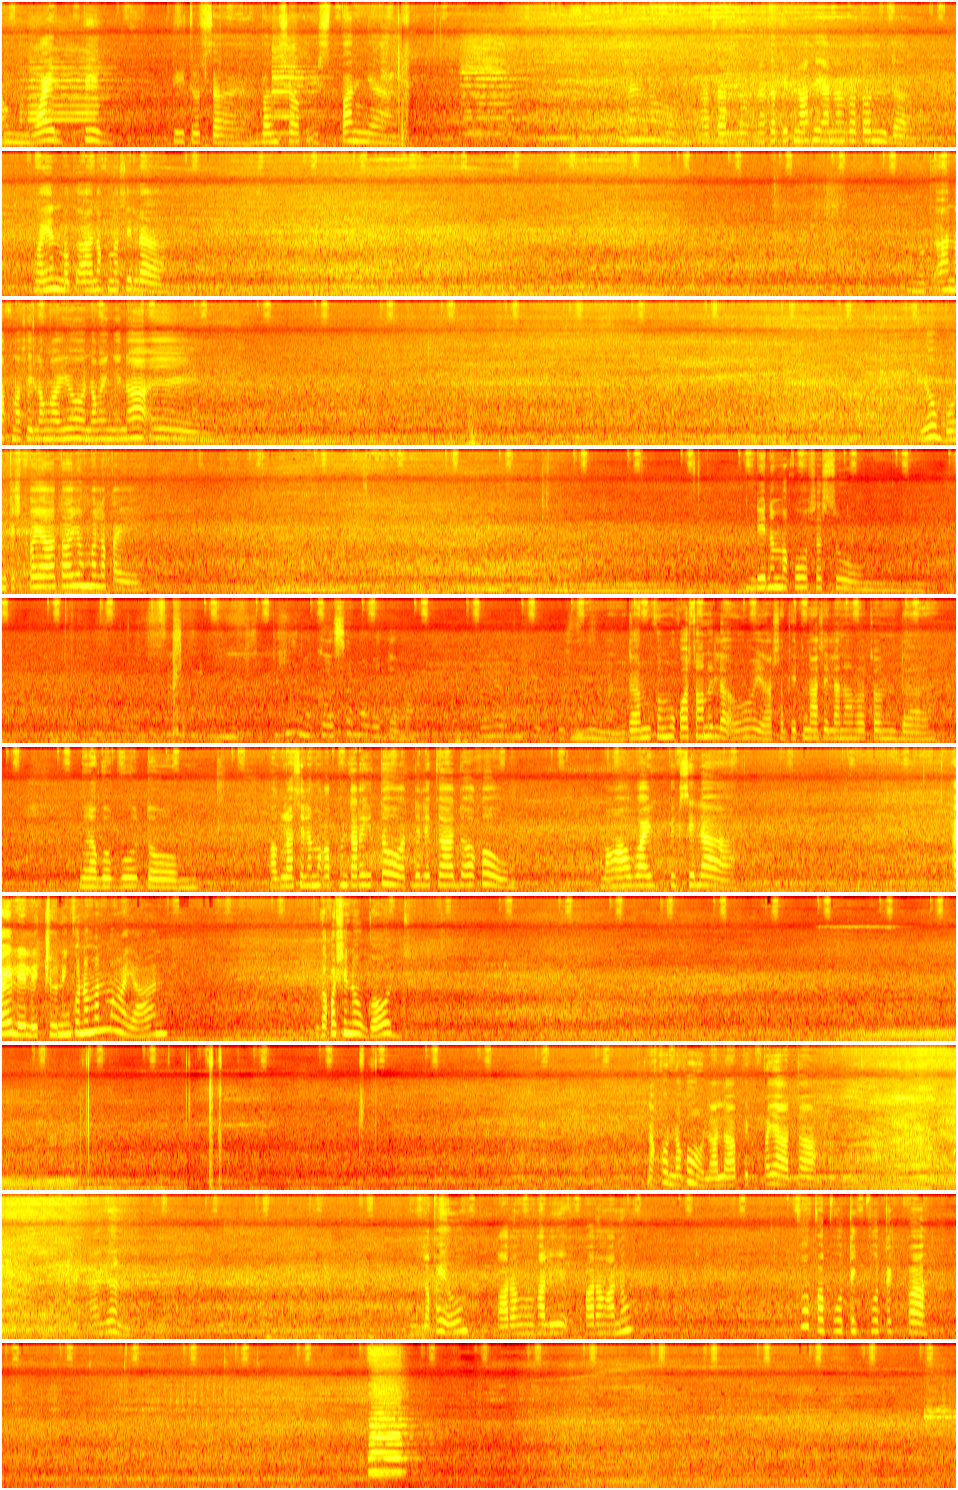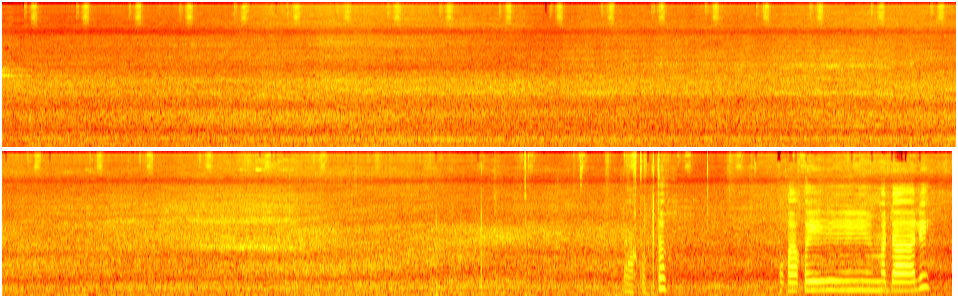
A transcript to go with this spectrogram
ang wild pig dito sa bansang Espanya. Ayan o, nasa, nasa gitna siya ng rotonda. Ngayon mag-anak na sila. Mag-anak na sila ngayon, nanginginain. Ayun, buntis pa yata yung malaki. Hindi na makuha sa Zoom. Hmm, ang dami kong mukha sa kanila. Oh, yeah, sa gitna sila ng rotonda. Nagugutom. Magla sila makapunta rito at delikado ako. Mga wild pig sila. Ay, lilitsunin ko naman mga yan. Huwag ako sinugod. Nako, nako, lalapit pa yata. Ayun. Ang laki oh. Parang hali, parang ano? Oh, kaputik-putik pa. Takot to. Baka ako'y madali.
